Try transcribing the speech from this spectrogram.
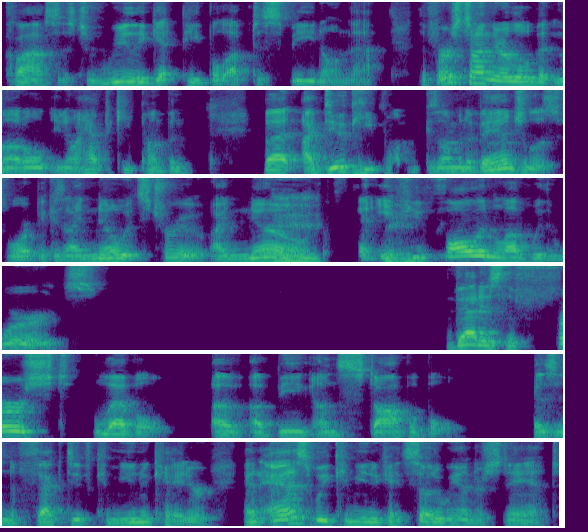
classes to really get people up to speed on that. The first time they're a little bit muddled, you know, I have to keep pumping, but I do mm-hmm. keep pumping because I'm an evangelist for it because I know it's true. I know mm-hmm. that if mm-hmm. you fall in love with words, that is the first level of, of being unstoppable as an effective communicator. And as we communicate, so do we understand.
